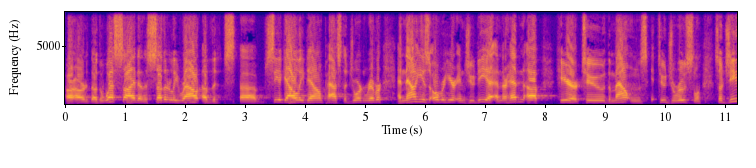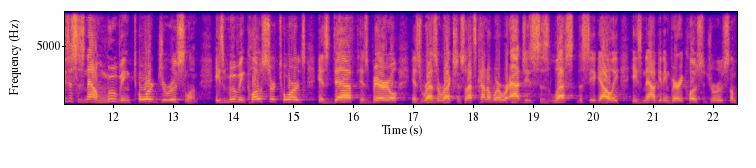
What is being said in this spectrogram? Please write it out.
or, or the west side and the southerly route of the uh, Sea of Galilee down past the Jordan River. And now he is over here in Judea and they're heading up here to the mountains to Jerusalem. So Jesus is now moving toward Jerusalem. He's moving closer towards his death, his burial, his resurrection. So that's kind of where we're at. Jesus has left the Sea of Galilee. He's now getting very close to Jerusalem.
